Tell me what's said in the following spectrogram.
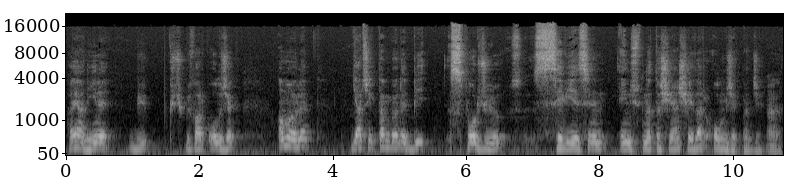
Ha yani yine büyük küçük bir fark olacak. Ama öyle gerçekten böyle bir sporcuyu seviyesinin en üstüne taşıyan şeyler olmayacak bence. Evet.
